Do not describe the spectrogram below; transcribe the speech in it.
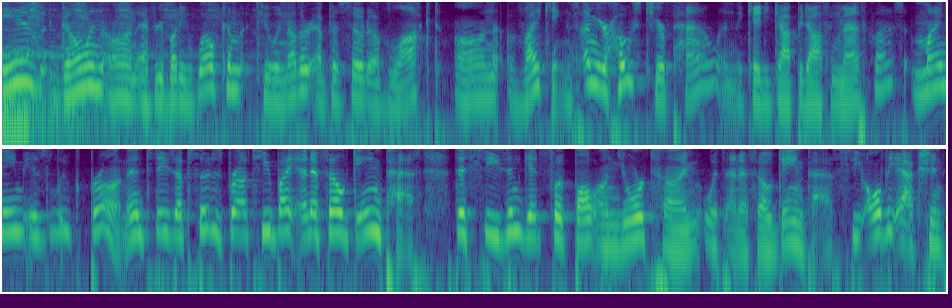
Is going on, everybody? Welcome to another episode of Locked On Vikings. I'm your host, your pal, in the Katie copied off in math class. My name is Luke Braun, and today's episode is brought to you by NFL Game Pass. This season, get football on your time with NFL Game Pass. See all the action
